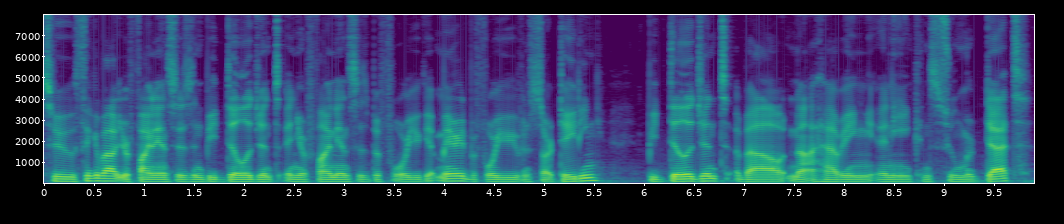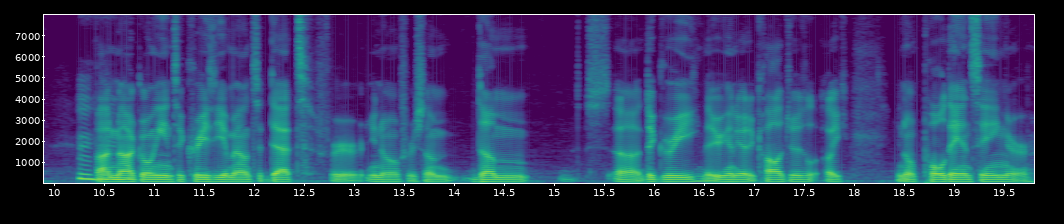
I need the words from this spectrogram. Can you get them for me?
to think about your finances and be diligent in your finances before you get married, before you even start dating. Be diligent about not having any consumer debt, about not going into crazy amounts of debt for you know for some dumb uh, degree that you're gonna get at colleges, like you know pole dancing or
